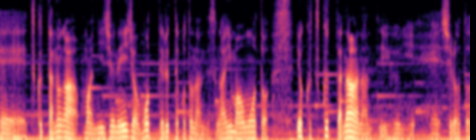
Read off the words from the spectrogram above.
えー、作ったのが、まあ、20年以上持ってるってことなんですが今思うとよく作ったなぁなんていうふうに、えー、素人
